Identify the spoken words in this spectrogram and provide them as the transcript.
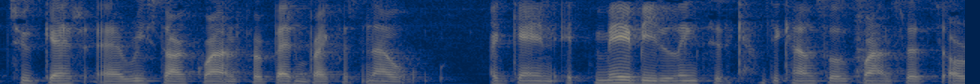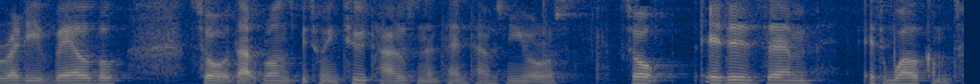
to get a restart grant for bed and breakfast now again, it may be linked to the county council grants that's already available. So that runs between 2,000 and 10,000 euros. So it is um, it's welcomed.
